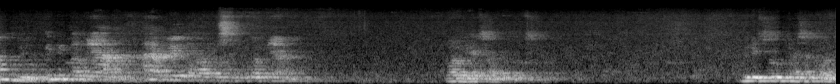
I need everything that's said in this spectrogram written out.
Ambil. Ini punya anak. Anak beli untuk orang muslim, bukan. Luar biasa. Beli surga satu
